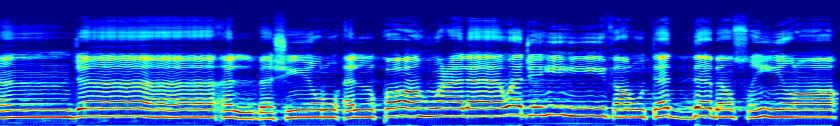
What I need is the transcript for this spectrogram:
أن جاء البشير ألقاه على وجهه فارتد بصيرا.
